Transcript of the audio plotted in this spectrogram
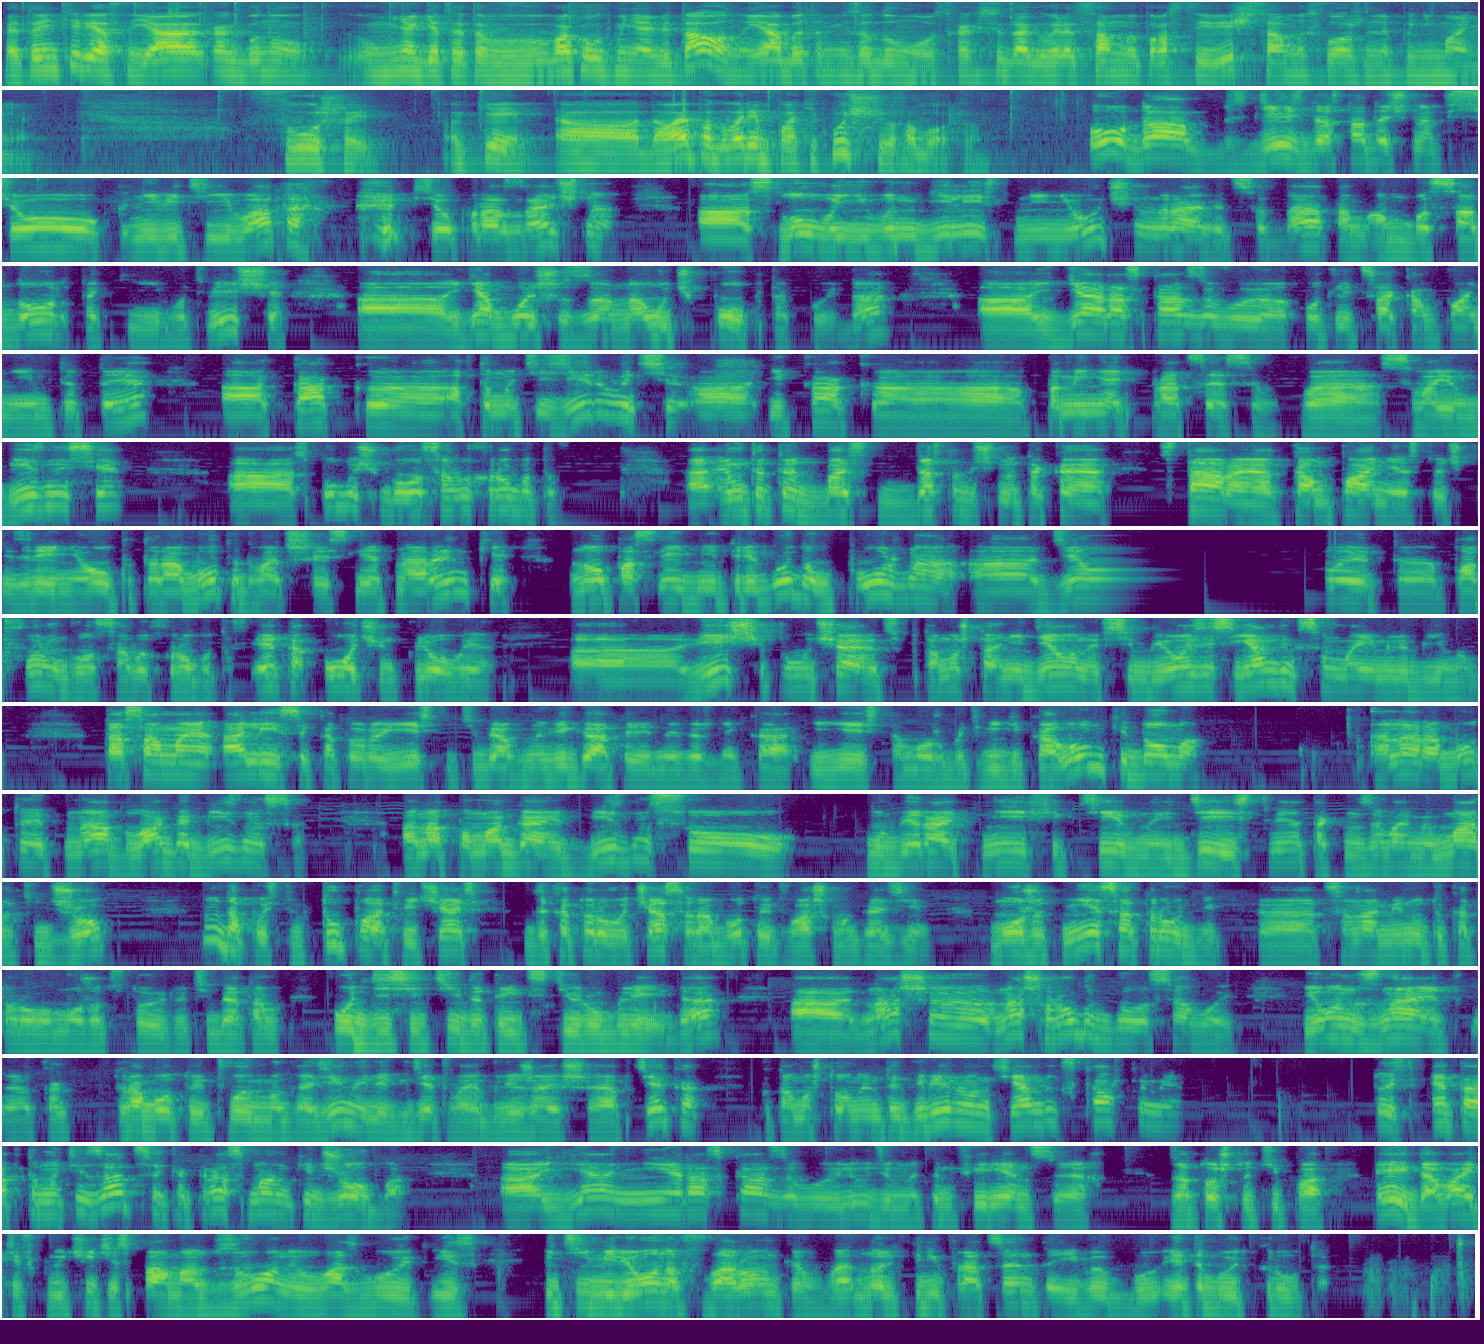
Это интересно. Я как бы, ну, у меня где-то это вокруг меня витало, но я об этом не задумывался. Как всегда говорят, самые простые вещи, самые сложные для понимания. Слушай, окей, а, давай поговорим про текущую работу. О, да, здесь достаточно все не витиевато, все прозрачно. А слово евангелист мне не очень нравится, да, там амбассадор, такие вот вещи. А, я больше за науч-поп такой, да. А, я рассказываю от лица компании МТТ, а, как а, автоматизировать а, и как а, поменять процессы в своем бизнесе а, с помощью голосовых роботов. А, МТТ достаточно такая старая компания с точки зрения опыта работы, 26 лет на рынке, но последние три года упорно а, делает а, платформу голосовых роботов. Это очень клевые а, вещи получаются, потому что они деланы в симбиозе с Яндексом, моим любимым. Та самая Алиса, которая есть у тебя в навигаторе наверняка и есть там, может быть, в виде колонки дома, она работает на благо бизнеса. Она помогает бизнесу убирать неэффективные действия, так называемый monkey job, ну, допустим, тупо отвечать, до которого часа работает ваш магазин. Может не сотрудник, э, цена минуты которого может стоить у тебя там от 10 до 30 рублей, да, а наш, наш робот голосовой, и он знает, э, как работает твой магазин или где твоя ближайшая аптека, потому что он интегрирован с Яндекс картами. То есть это автоматизация как раз манки джоба. А я не рассказываю людям на конференциях за то, что типа, эй, давайте включите спам-обзвон, и у вас будет из 5 миллионов воронка в 0,3%, и вы, это будет круто.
